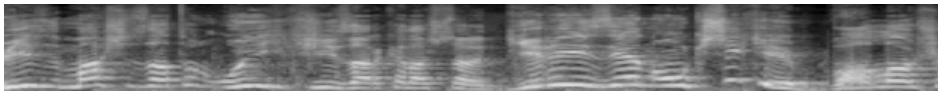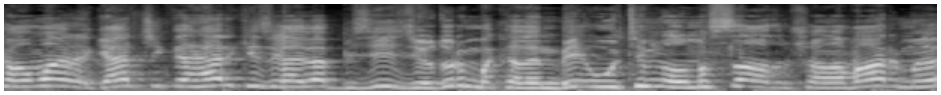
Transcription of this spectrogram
Biz maçta zaten 12 kişiyiz arkadaşlar. Geri izleyen 10 kişi kim? Vallahi şu an var ya gerçekten herkes galiba bizi izliyor. Durun bakalım bir ultimin olması lazım şu an var mı?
